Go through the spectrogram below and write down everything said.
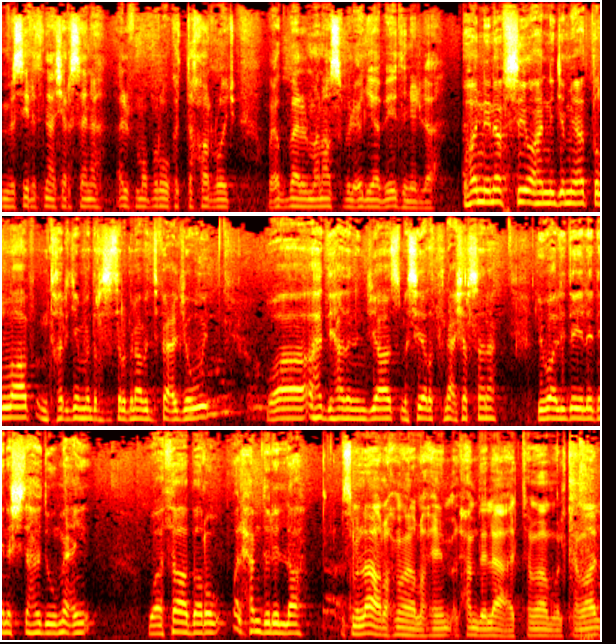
بمسيرة 12 سنة. ألف مبروك التخرج وعقبال المناصب العليا بإذن الله. أهني نفسي وأهني جميع الطلاب متخرجين مدرسة الأبناء بالدفاع الجوي. وأهدي هذا الإنجاز مسيرة 12 سنة لوالدي الذين اجتهدوا معي وثابروا والحمد لله. بسم الله الرحمن الرحيم الحمد لله على التمام والكمال.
